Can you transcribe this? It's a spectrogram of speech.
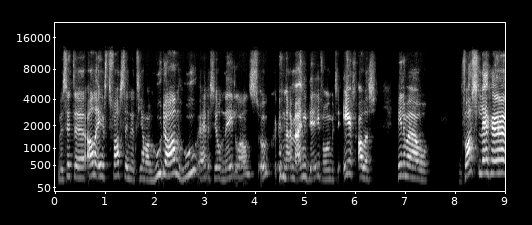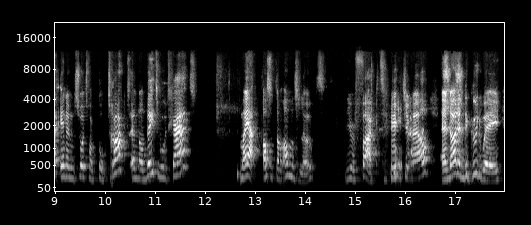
we zitten allereerst vast in het, ja, maar hoe dan? Hoe? Hè, dat is heel Nederlands ook, naar mijn idee. Van we moeten eerst alles helemaal vastleggen in een soort van contract. En dan weten we hoe het gaat. Maar ja, als het dan anders loopt, you're fucked, weet je wel? En not in the good way.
